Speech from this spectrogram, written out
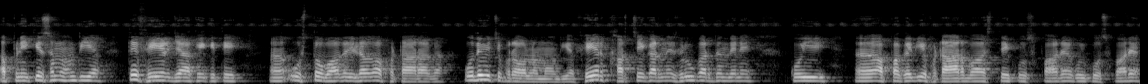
ਆਪਣੀ ਕਿਸਮ ਹੁੰਦੀ ਆ ਤੇ ਫੇਰ ਜਾ ਕੇ ਕਿਤੇ ਉਸ ਤੋਂ ਬਾਅਦ ਜਿਹੜਾ ਉਹਦਾ ਫਟਾਰਾ ਗਾ ਉਹਦੇ ਵਿੱਚ ਪ੍ਰੋਬਲਮ ਆਉਂਦੀ ਆ ਫੇਰ ਖਰਚੇ ਕਰਨੇ ਸ਼ੁਰੂ ਕਰ ਦਿੰਦੇ ਨੇ। ਕੋਈ ਆਪਾਂ ਕਹਿ ਦਈਏ ਫਟਾਰ ਵਾਸਤੇ ਕੁਛ ਪਾ ਰਿਹਾ, ਕੋਈ ਕੁਛ ਪਾ ਰਿਹਾ,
